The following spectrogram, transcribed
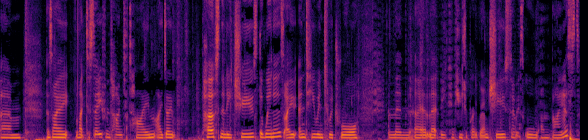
Um, as I like to say from time to time, I don't personally choose the winners. I enter you into a draw and then uh, let the computer program choose so it's all unbiased.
